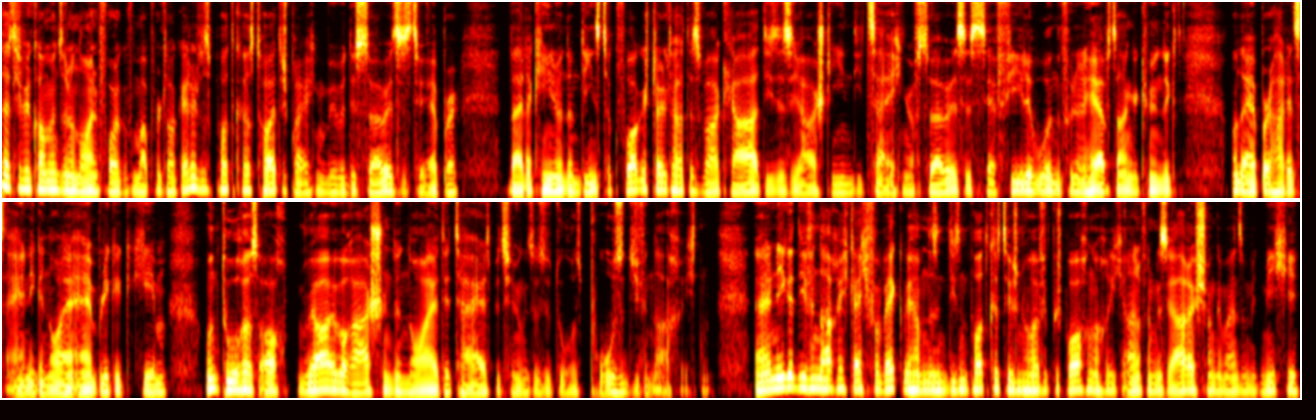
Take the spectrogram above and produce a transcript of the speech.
herzlich willkommen zu einer neuen Folge vom Apple Talk Editors Podcast. Heute sprechen wir über die Services, die Apple bei der Keynote am Dienstag vorgestellt hat. Es war klar, dieses Jahr stehen die Zeichen auf Services. Sehr viele wurden für den Herbst angekündigt und Apple hat jetzt einige neue Einblicke gegeben und durchaus auch ja, überraschende neue Details beziehungsweise durchaus positive Nachrichten. Eine negative Nachricht gleich vorweg. Wir haben das in diesem Podcast schon häufig besprochen, auch ich Anfang des Jahres schon gemeinsam mit Michi.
